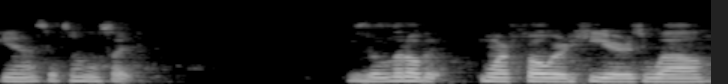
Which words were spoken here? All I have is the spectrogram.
Yeah, so it's almost like he's a little bit more forward here as well.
